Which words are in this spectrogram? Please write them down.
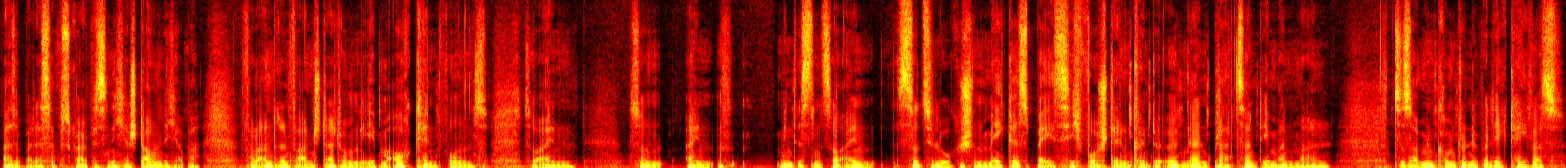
Also bei der Subscribe ist es nicht erstaunlich, aber von anderen Veranstaltungen eben auch kennt, wo uns so ein, so ein mindestens so einen soziologischen Makerspace sich vorstellen könnte. Irgendeinen Platz, an dem man mal zusammenkommt und überlegt, hey, was,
